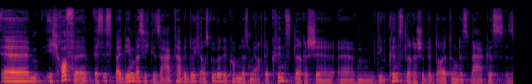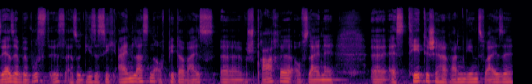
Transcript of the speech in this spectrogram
äh, ich hoffe, es ist bei dem, was ich gesagt habe, durchaus rübergekommen, dass mir auch der künstlerische, äh, die künstlerische Bedeutung des Werkes sehr, sehr bewusst ist. Also dieses sich einlassen auf Peter Weiß äh, Sprache, auf seine ästhetische Herangehensweise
